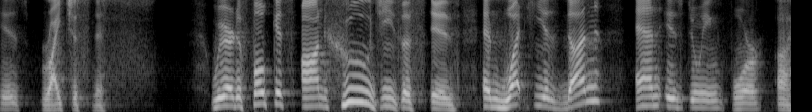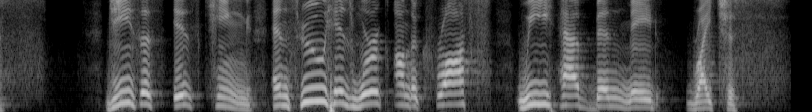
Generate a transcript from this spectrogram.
his righteousness. We are to focus on who Jesus is and what he has done and is doing for us. Jesus is King, and through his work on the cross, we have been made righteous.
